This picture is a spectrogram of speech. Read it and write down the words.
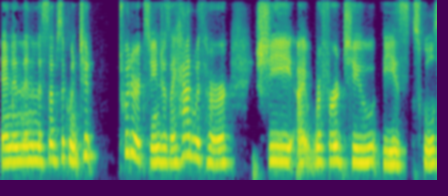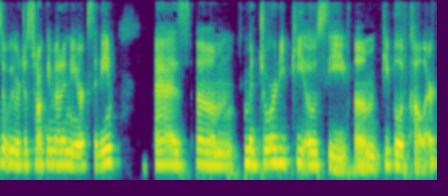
And, and then in the subsequent t- Twitter exchanges I had with her, she I referred to these schools that we were just talking about in New York City as um, majority POC, um, people of color.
